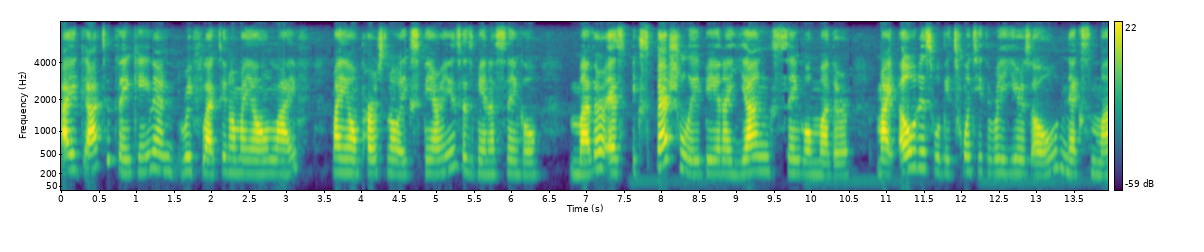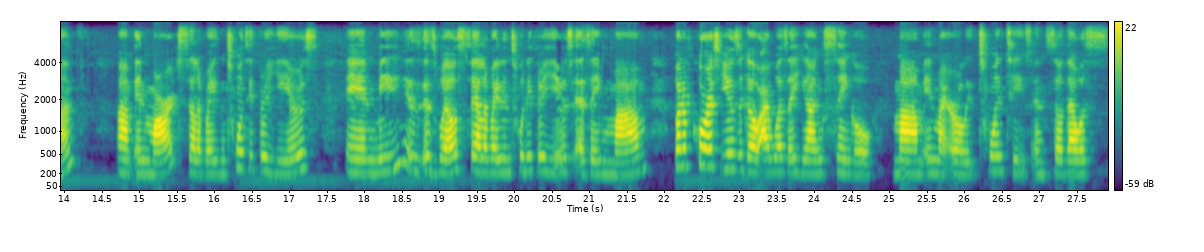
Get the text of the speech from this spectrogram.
I got to thinking and reflecting on my own life, my own personal experience as being a single mother, as especially being a young single mother. My oldest will be 23 years old next month um, in March, celebrating 23 years, and me as, as well celebrating 23 years as a mom. But of course, years ago, I was a young single mom in my early 20s, and so that was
